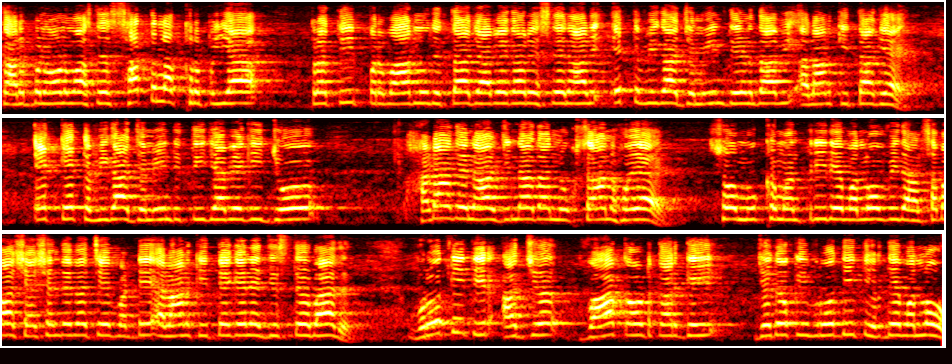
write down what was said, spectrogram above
ਘਰ ਬਣਾਉਣ ਵਾਸਤੇ 7 ਲੱਖ ਰੁਪਈਆ ਪ੍ਰਤੀ ਪਰਿਵਾਰ ਨੂੰ ਦਿੱਤਾ ਜਾਵੇਗਾ ਔਰ ਇਸ ਦੇ ਨਾਲ ਇੱਕ ਵਿਗਾ ਜ਼ਮੀਨ ਦੇਣ ਦਾ ਵੀ ਐਲਾਨ ਕੀਤਾ ਗਿਆ ਹੈ। ਇੱਕ ਇੱਕ ਵਿਗਾ ਜ਼ਮੀਨ ਦਿੱਤੀ ਜਾਵੇਗੀ ਜੋ ਹੜ੍ਹਾਂ ਦੇ ਨਾਲ ਜਿਨ੍ਹਾਂ ਦਾ ਨੁਕਸਾਨ ਹੋਇਆ ਹੈ ਸੋ ਮੁੱਖ ਮੰਤਰੀ ਦੇ ਵੱਲੋਂ ਵਿਧਾਨ ਸਭਾ ਸੈਸ਼ਨ ਦੇ ਵਿੱਚ ਇਹ ਵੱਡੇ ਐਲਾਨ ਕੀਤੇ ਗਏ ਨੇ, ਜਿਸ ਤੋਂ ਬਾਅਦ ਵਿਰੋਧੀ ਧਿਰ ਅੱਜ ਵਾਕ ਆਊਟ ਕਰ ਗਈ ਜਦੋਂ ਕਿ ਵਿਰੋਧੀ ਧਿਰ ਦੇ ਵੱਲੋਂ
